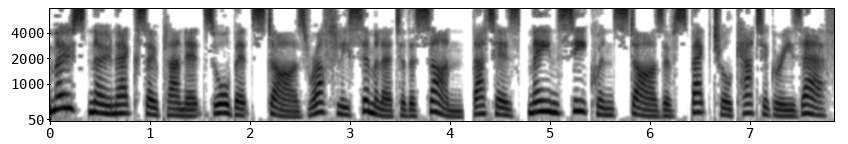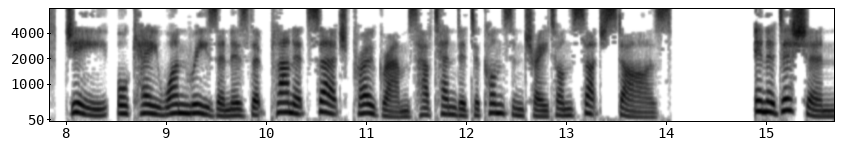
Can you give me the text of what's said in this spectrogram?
Most known exoplanets orbit stars roughly similar to the Sun, that is, main sequence stars of spectral categories F, G, or K. One reason is that planet search programs have tended to concentrate on such stars. In addition,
